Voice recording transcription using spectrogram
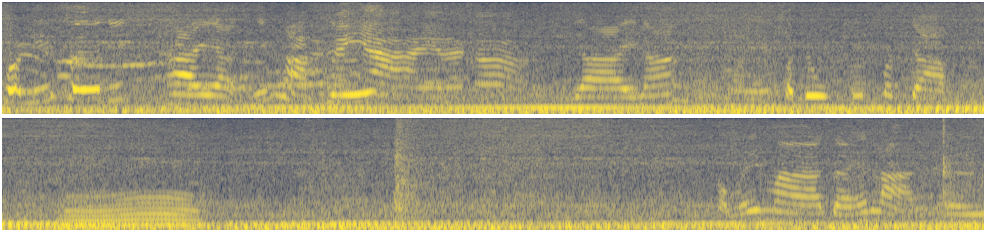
คนที่ซื้อที่ใครอะที่ฝากให้ยายแล้วก็ ยายนะมาดูคลิปประจ อืมำเขาไม่มาแต่ให้หลานซื้อ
